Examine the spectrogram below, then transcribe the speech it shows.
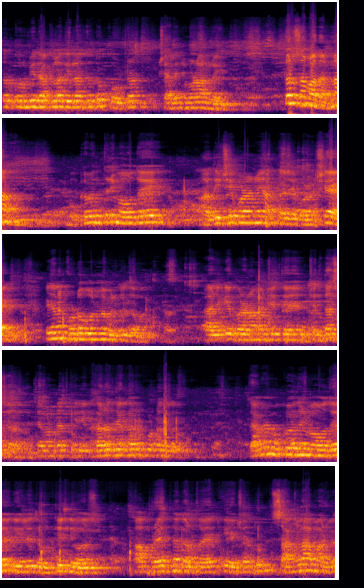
तर कुणबी दाखला दिला तर तो कोर्टात चॅलेंज होणार नाही. तर समाधान ना? मुख्यमंत्री महोदय आधीचे पण आणि आत्ताचे पण असे आहेत की त्यांना खोटं बोलणं बिलकुल जमत राजकीय परिणामाची ते चिंताच करत नाही. ते म्हणतात की जे खरं ते खरं खोटं ते त्यामुळे मुख्यमंत्री महोदय गेले दोन तीन दिवस हा प्रयत्न करतायत की याच्यातून चांगला मार्ग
